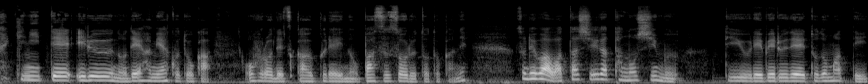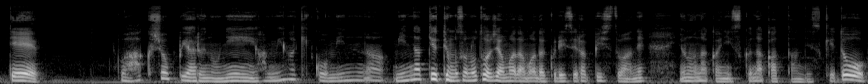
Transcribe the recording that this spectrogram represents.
気に入っているので歯磨き粉とかお風呂で使うクレイのバスソルトとかね。それは私が楽しむっていうレベルでとどまっていてワークショップやるのに歯磨き粉みんなみんなって言ってもその当時はまだまだクレイセラピストはね世の中に少なかったんですけど、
